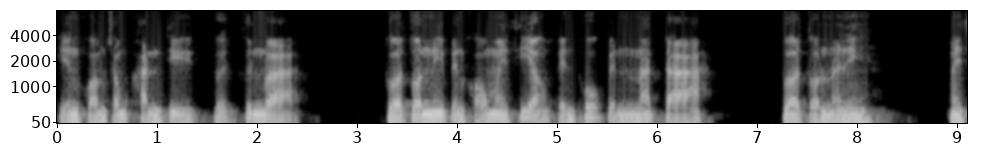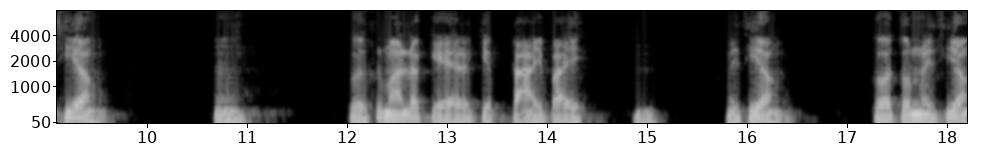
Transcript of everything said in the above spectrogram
เห็นความสำคัญที่เกิดขึ้นว่า ตัวตนนี้เป็นของไม่เที่ยง เป็นทุกข์เป็นนัตตา ตัวตนอันนี้ ไม่เที่ยงเกิดขึ้นมาแล้วแก่แล้วเก็บตายไปไม่เที่ยง ตัวตนไม่เที่ยง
